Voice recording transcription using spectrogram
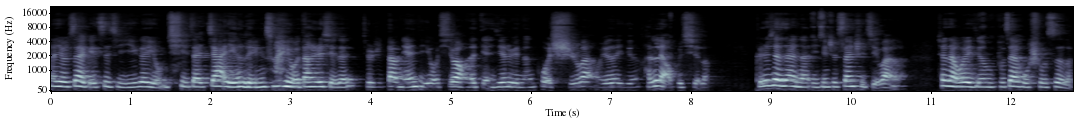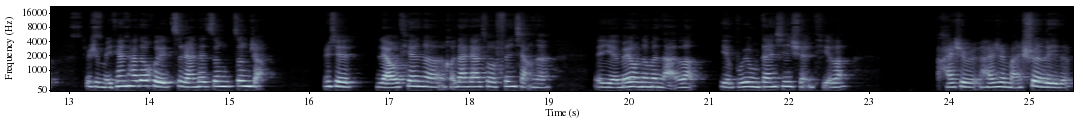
那就再给自己一个勇气，再加一个零。所以我当时写的就是到年底，我希望我的点击率能过十万，我觉得已经很了不起了。可是现在呢，已经是三十几万了。现在我已经不在乎数字了，就是每天它都会自然的增增长，而且聊天呢，和大家做分享呢，也没有那么难了，也不用担心选题了，还是还是蛮顺利的。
